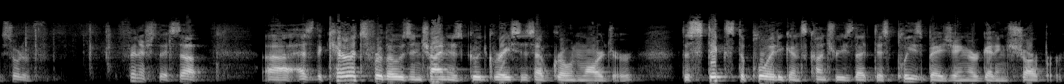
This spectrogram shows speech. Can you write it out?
sort of finish this up, uh, as the carrots for those in China's good graces have grown larger, the sticks deployed against countries that displease Beijing are getting sharper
